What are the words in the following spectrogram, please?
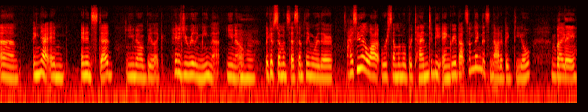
Mm-hmm. um and yeah and and instead you know be like hey did you really mean that? You know? Mhm. like if someone says something where they're i see that a lot where someone will pretend to be angry about something that's not a big deal. But Like, they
